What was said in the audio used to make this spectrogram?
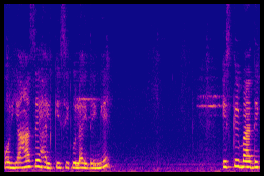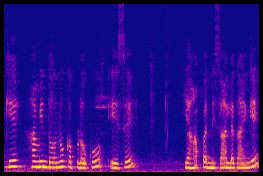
और यहाँ से हल्की सी गुलाई देंगे। इसके बाद देखिए, हम इन दोनों कपड़ों को ऐसे यहाँ पर निशान लगाएँगे।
